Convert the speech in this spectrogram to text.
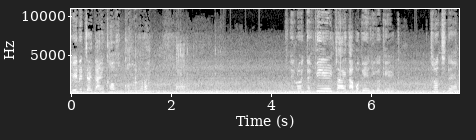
jederzeit einkaufen kommen, oder? Die Leute viel Zeit, aber weniger Geld. Trotzdem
